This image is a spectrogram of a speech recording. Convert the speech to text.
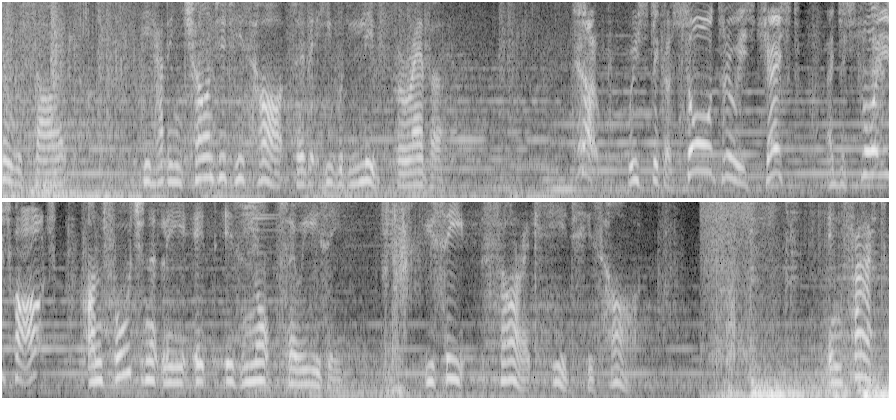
Kill Sareek. He had enchanted his heart so that he would live forever. So, we stick a sword through his chest and destroy his heart? Unfortunately, it is not so easy. You see, Sareek hid his heart. In fact,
